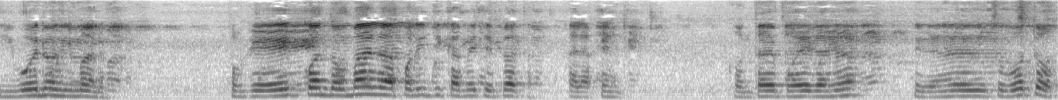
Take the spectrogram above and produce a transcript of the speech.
Ni bueno ni malo. Porque es cuando más la política mete plata a la gente. Con tal de poder ganar, de ganar su voto.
